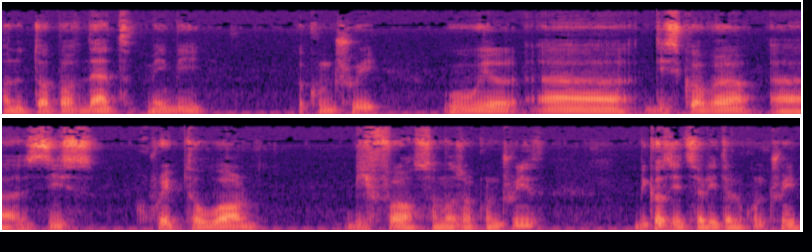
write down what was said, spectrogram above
on the top of that. Maybe a country who will uh, discover this crypto world before some other countries because it's a little country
